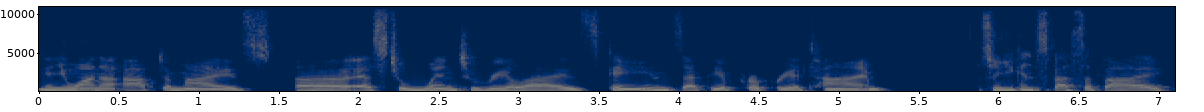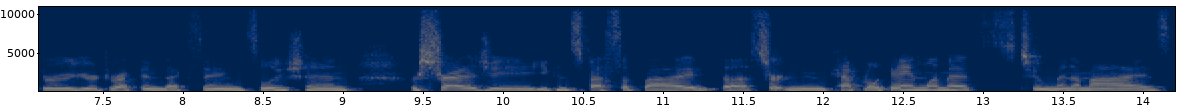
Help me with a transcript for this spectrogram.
And you want to optimize uh, as to when to realize gains at the appropriate time. So you can specify through your direct indexing solution or strategy, you can specify uh, certain capital gain limits to minimize,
